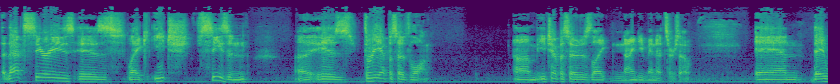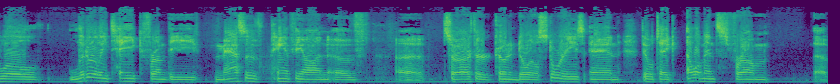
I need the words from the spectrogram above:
That series is like each season uh, is three episodes long. Um, each episode is like 90 minutes or so. And they will literally take from the massive pantheon of uh, Sir Arthur Conan Doyle stories, and they will take elements from uh,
